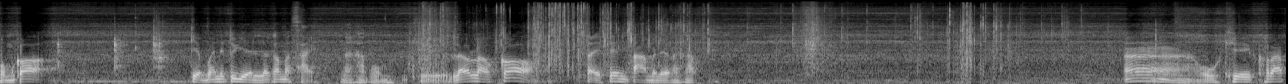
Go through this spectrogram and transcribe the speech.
ผมก็เก็บไว้ในตู้เย็นแล้วก็มาใส่นะครับผมโอเคแล้วเราก็ ใส่เส้นตามไปเลยนะครับ อ่า โอเคครับ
